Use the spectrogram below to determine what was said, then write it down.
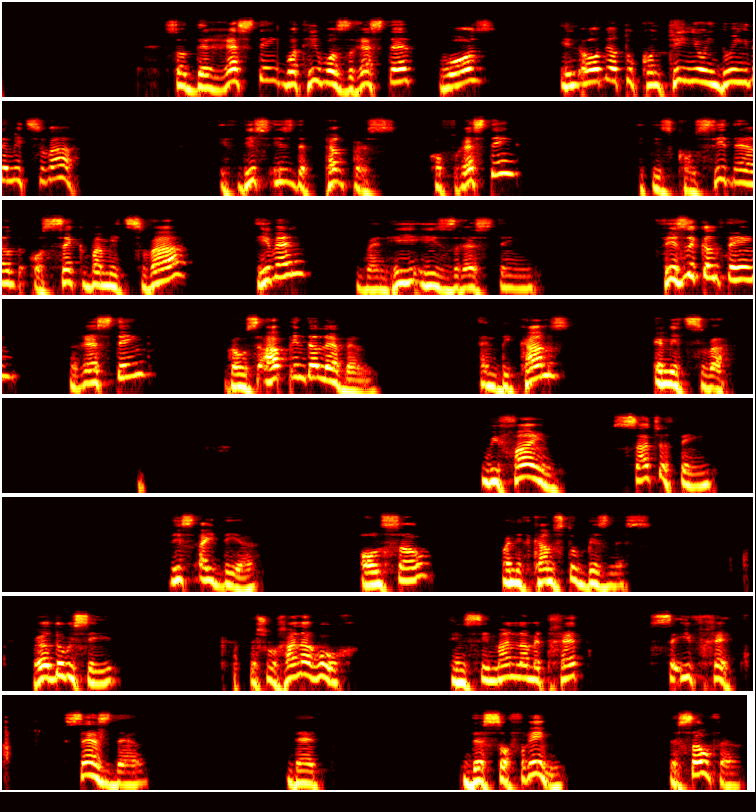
So the resting, what he was rested was in order to continue in doing the mitzvah. If this is the purpose of resting, it is considered osek mitzvah even when he is resting. Physical thing, resting, goes up in the level and becomes a mitzvah. We find such a thing, this idea, also when it comes to business. Where do we see it? The Shulchan Aruch in Siman Lamet Seif Chet says there that the Sofrim, the Sofer,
